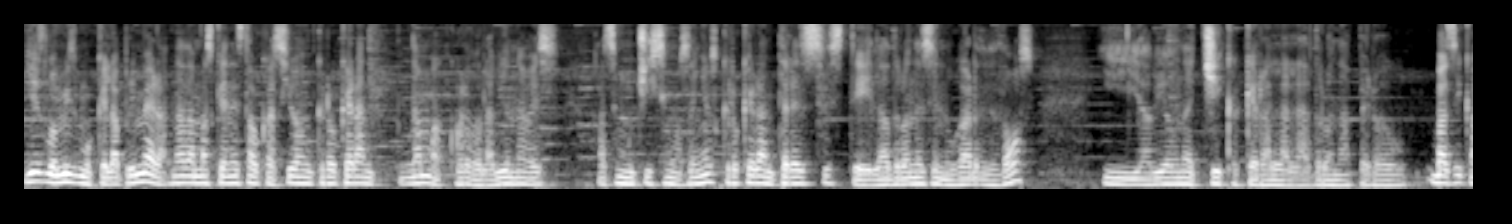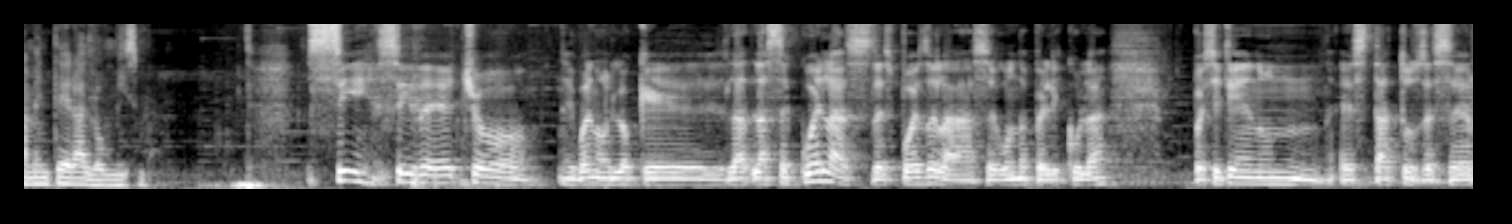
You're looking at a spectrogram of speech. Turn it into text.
y es lo mismo que la primera nada más que en esta ocasión creo que eran no me acuerdo la vi una vez hace muchísimos años. Creo que eran tres este, ladrones en lugar de dos. Y había una chica que era la ladrona, pero básicamente era lo mismo. Sí, sí, de hecho, eh, bueno, lo que las secuelas después de la segunda película, pues sí tienen un estatus de ser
